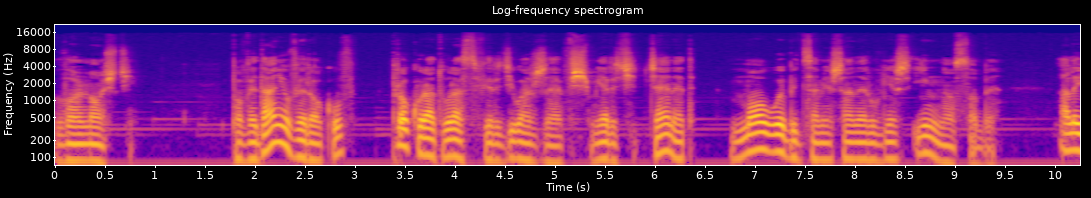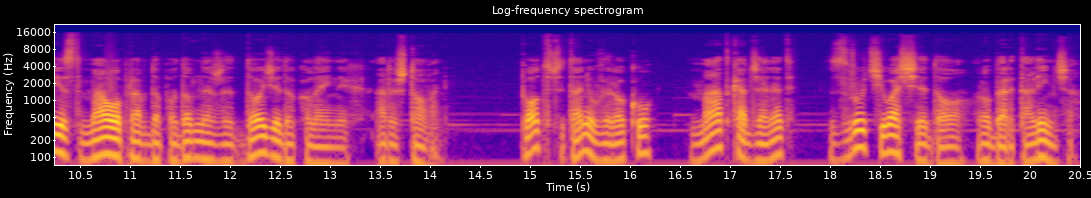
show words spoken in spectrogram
wolności. Po wydaniu wyroków prokuratura stwierdziła, że w śmierci Janet mogły być zamieszane również inne osoby, ale jest mało prawdopodobne, że dojdzie do kolejnych aresztowań. Po odczytaniu wyroku matka Janet zwróciła się do Roberta Lyncha.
